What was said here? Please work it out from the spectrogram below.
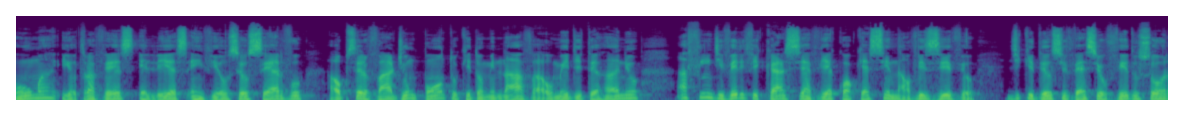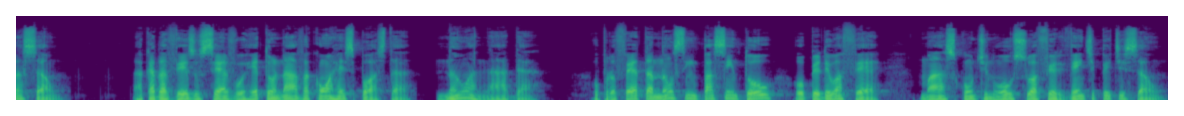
Uma e outra vez Elias enviou seu servo a observar de um ponto que dominava o Mediterrâneo, a fim de verificar se havia qualquer sinal visível de que Deus tivesse ouvido sua oração. A cada vez o servo retornava com a resposta: Não há nada. O profeta não se impacientou ou perdeu a fé, mas continuou sua fervente petição.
